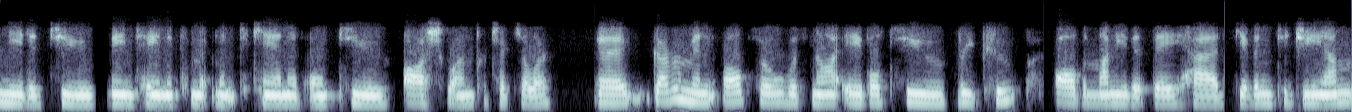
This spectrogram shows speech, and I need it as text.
needed to maintain a commitment to Canada and to Oshawa in particular. The government also was not able to recoup all the money that they had given to GM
